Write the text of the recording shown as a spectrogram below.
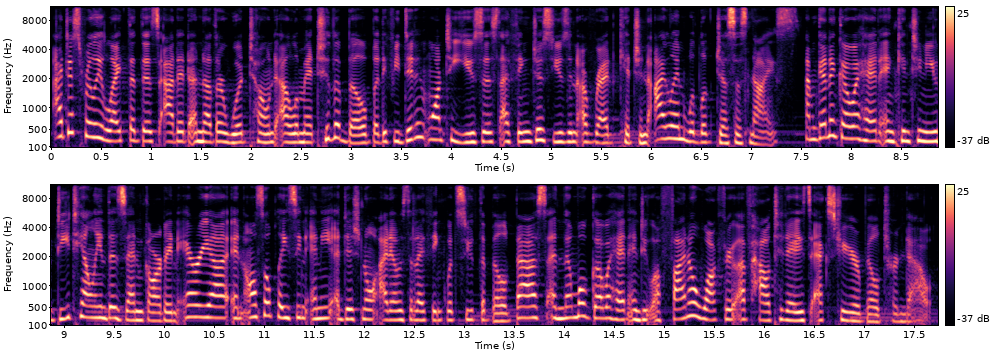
I just really like that this added another wood toned element to the bill, but if you didn't want to use this, I think just using a red kitchen island would look just as nice. I'm gonna go ahead and continue detailing the Zen garden area and also placing any additional items that I think would suit the build best, and then we'll go ahead and do a final walkthrough of how today's exterior build turned out.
